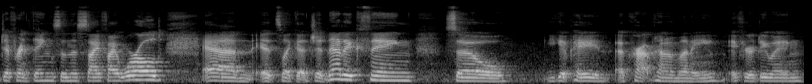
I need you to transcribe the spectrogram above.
different things in the sci-fi world and it's like a genetic thing so you get paid a crap ton of money if you're doing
